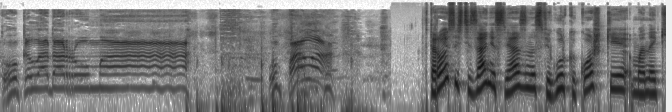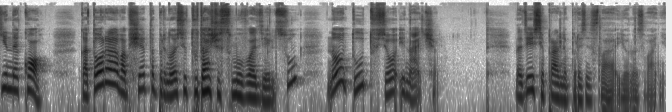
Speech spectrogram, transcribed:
Кукла Дарума упала! Второе состязание связано с фигуркой кошки Манекинеко, которая вообще-то приносит удачу своему владельцу, но тут все иначе. Надеюсь, я правильно произнесла ее название.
